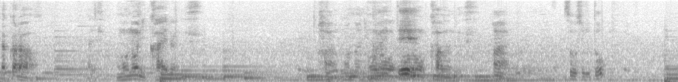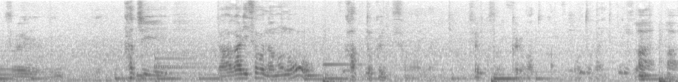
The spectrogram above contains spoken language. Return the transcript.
だから物に変えるんです。はい物に変えて。物を買うんです。はい。そうすると？それ価値が上がりそうなものを買っとくんですその間に。それこそ車とかオートバイとか。ですね、はい。は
